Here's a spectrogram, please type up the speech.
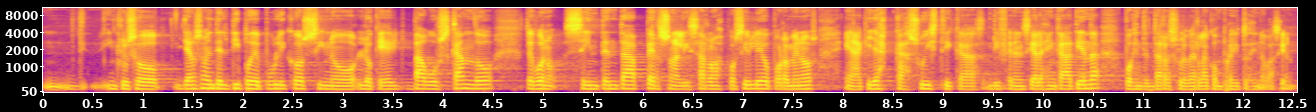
incluso ya no solamente el tipo de público, sino lo que va buscando. Entonces, bueno, se intenta personalizar lo más posible o por lo menos en aquellas casuísticas diferenciales en cada tienda, pues intentar resolverla con proyectos de innovación.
